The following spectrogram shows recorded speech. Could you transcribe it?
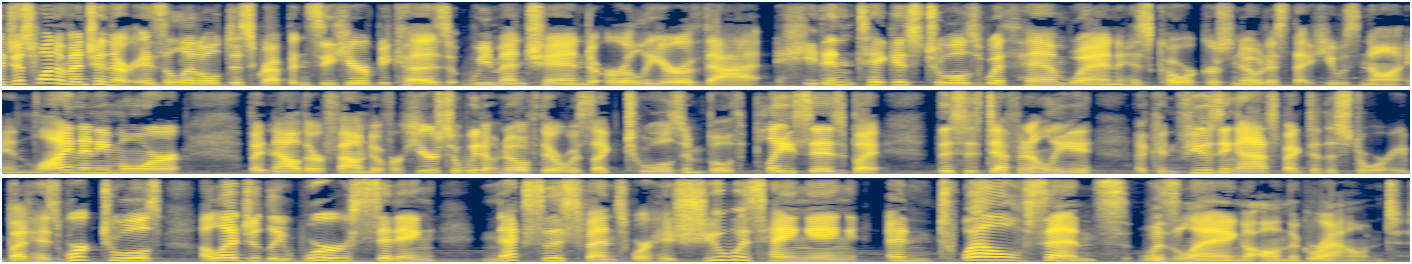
I just want to mention there is a little discrepancy here because we mentioned earlier that he didn't take his tools with him when his coworkers noticed that he was not in line anymore, but now they're found over here. So we don't know if there was like tools in both places, but this is definitely a confusing aspect of the story. But his work tools allegedly were sitting next to this fence where his shoe was hanging and 12 cents was laying on the ground.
